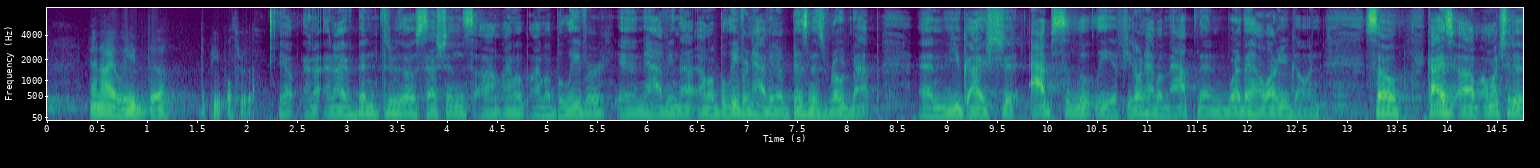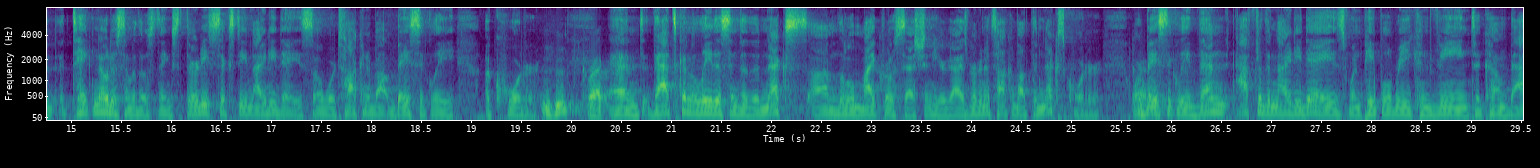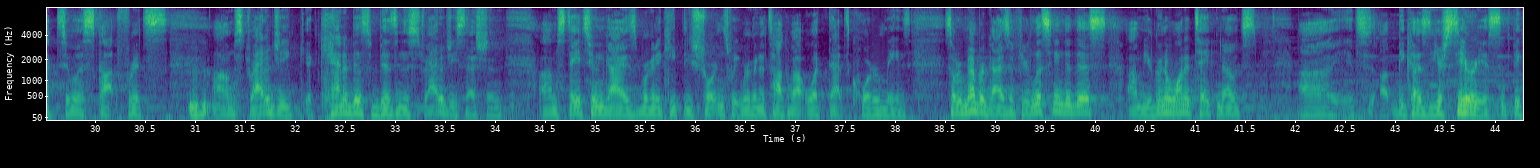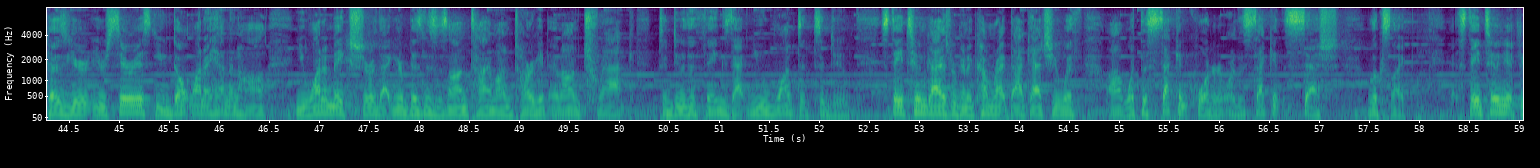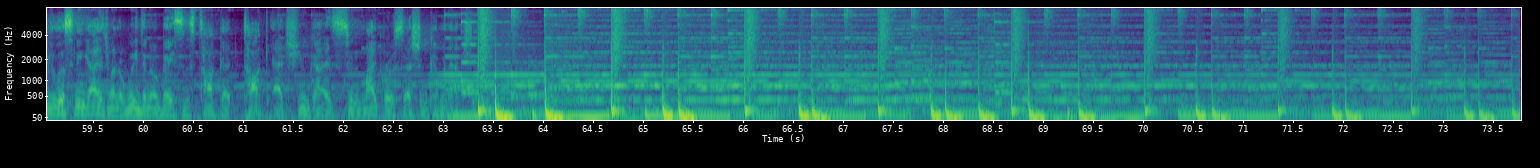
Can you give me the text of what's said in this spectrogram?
and I lead the, the people through that. Yep, and, and I've been through those sessions. Um, I'm, a, I'm a believer in having that. I'm a believer in having a business roadmap. And you guys should absolutely, if you don't have a map, then where the hell are you going? So, guys, um, I want you to take note of some of those things 30, 60, 90 days. So, we're talking about basically a quarter. correct. And that's going to lead us into the next um, little micro session here, guys. We're going to talk about the next quarter, or basically then after the 90 days, when people reconvene to come back to a Scott Fritz um, strategy, a cannabis business strategy session. Um, stay tuned, guys. We're going to keep these short and sweet. We're going to talk about what that quarter means. So remember, guys, if you're listening to this, um, you're going to want to take notes. Uh, it's uh, because you're serious. It's because you're you're serious. You don't want to hem and haw. You want to make sure that your business is on time, on target, and on track to do the things that you want it to do. Stay tuned, guys. We're going to come right back at you with uh, what the second quarter or the second sesh looks like. Stay tuned. If you're listening, guys, you're on a We to Know basis. Talk at, talk at you guys soon. Micro session coming at you.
